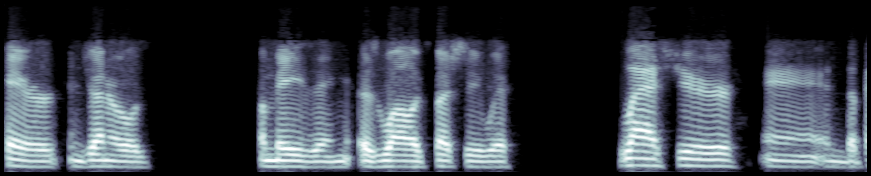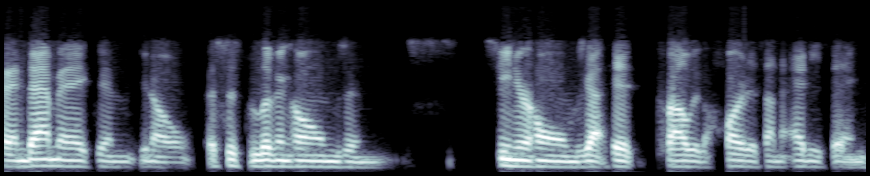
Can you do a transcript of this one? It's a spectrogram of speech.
care in general is amazing as well, especially with last year and the pandemic and, you know, assisted living homes and senior homes got hit probably the hardest on anything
